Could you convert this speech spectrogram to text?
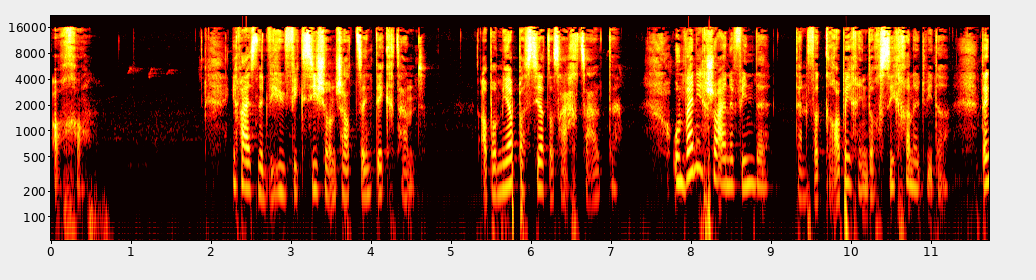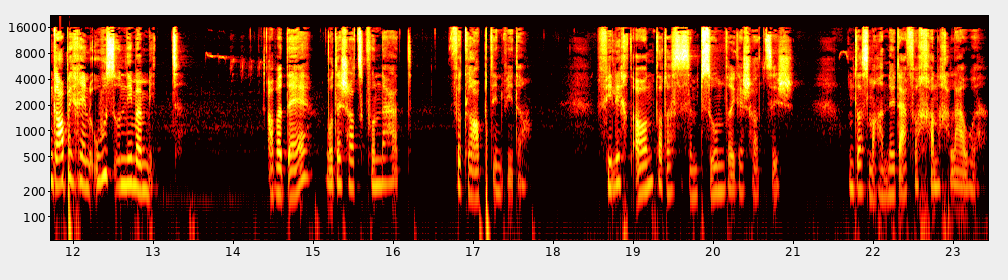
Acher. Ich weiß nicht, wie häufig Sie schon einen Schatz entdeckt haben. Aber mir passiert das recht selten. Und wenn ich schon einen finde, dann vergrabe ich ihn doch sicher nicht wieder. Dann grabe ich ihn aus und nehme ihn mit. Aber der, wo den Schatz gefunden hat, vergrabt ihn wieder. Vielleicht ahnt er, dass es ein besonderer Schatz ist und dass man ihn nicht einfach klauen kann.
